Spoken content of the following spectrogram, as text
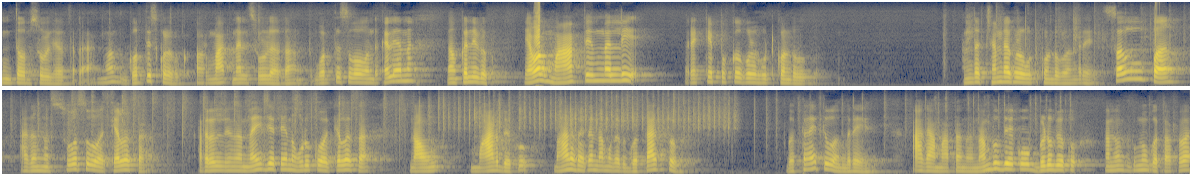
ಇಂಥವ್ರು ಸುಳ್ಳು ಹೇಳ್ತಾರೆ. ನಾವು ಗುರುತಿಸ್ಕೊಳ್ಬೇಕು. ಅವ್ರ ಮಾತಿನಲ್ಲಿ ಸುಳ್ಳು ಅದ ಅಂತ. ಗುರ್ತಿಸುವ ಒಂದು ಕಲೆಯನ್ನು ನಾವು ಕಲಿಬೇಕು. ಯಾವಾಗ ಮಾತಿನಲ್ಲಿ ರೆಕ್ಕೆ ಪುಕ್ಕಗಳು ಹುಟ್ಕೊಂಡು ಅಂದ ಚಂದಗಳು ಉಟ್ಕೊಂಡು ಅಂದರೆ ಸ್ವಲ್ಪ ಅದನ್ನು ಸೋಸುವ ಕೆಲಸ, ಅದರಲ್ಲಿನ ನೈಜತೆಯನ್ನು ಹುಡುಕುವ ಕೆಲಸ ನಾವು ಮಾಡಬೇಕು. ಮಾಡಿದಾಗ ನಮಗದು ಗೊತ್ತಾಗ್ತದೆ. ಗೊತ್ತಾಯಿತು ಅಂದರೆ ಆಗ ಆ ಮಾತನ್ನು ನಂಬಬೇಕು, ಬಿಡಬೇಕು. ಅನ್ನೋದನ್ನು ಗೊತ್ತಾಗ್ತದೆ.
